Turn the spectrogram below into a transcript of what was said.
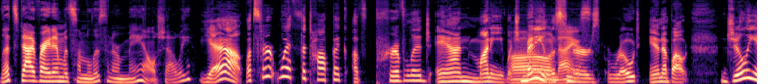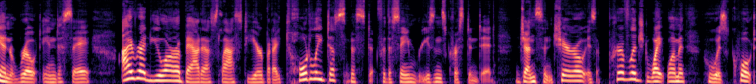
Let's dive right in with some listener mail, shall we? Yeah, let's start with the topic of privilege and money, which Oh, many nice. listeners wrote in about. Jillian wrote in to say, I read You Are a Badass last year, but I totally dismissed it for the same reasons Kristen did. Jen Sincero is a privileged white woman who was, quote,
